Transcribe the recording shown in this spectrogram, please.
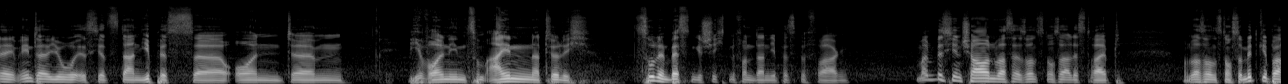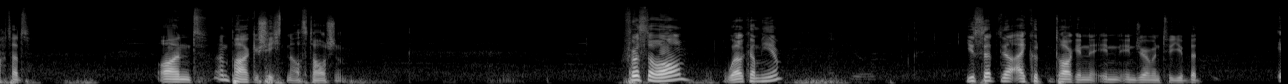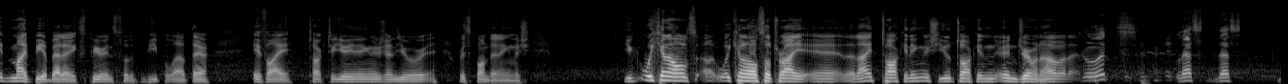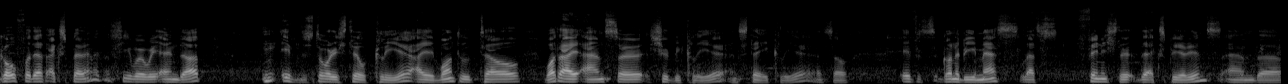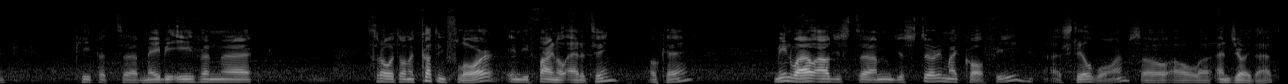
äh, im Interview ist jetzt Dan Yippes äh, und ähm, wir wollen ihn zum einen natürlich zu den besten Geschichten von Dan Yippes befragen. Mal ein bisschen schauen, was er sonst noch so alles treibt und was er uns noch so mitgebracht hat. Und ein paar Geschichten austauschen. First of all, welcome here. You said that I couldn't talk in, in, in German to you, but it might be a better experience for the people out there if I talk to you in English and you re respond in English. You, we can also uh, we can also try uh, that I talk in English, you talk in, in German. How about that? Good. let's let's go for that experiment and see where we end up. if the story is still clear, I want to tell what I answer should be clear and stay clear. And so, if it's going to be a mess, let's finish the, the experience and uh, keep it. Uh, maybe even uh, throw it on a cutting floor in the final editing. Okay. Meanwhile, I'll just um, just stirring my coffee, uh, still warm, so I'll uh, enjoy that.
